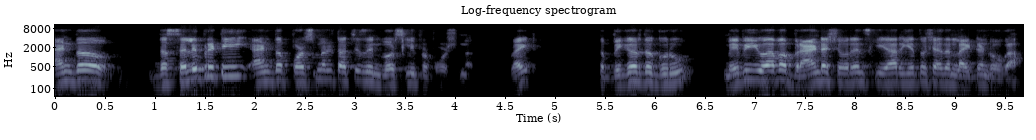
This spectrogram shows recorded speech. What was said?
and the the celebrity and the personal touch is inversely proportional, right? The bigger the guru, मे बी यू हैव अ ब्रांड एश्योरेंस की यार ये तो शायद एनलाइटेंड होगा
